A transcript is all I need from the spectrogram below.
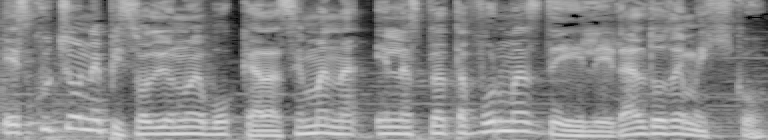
Escucha un episodio nuevo cada semana en las plataformas de El Heraldo de México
